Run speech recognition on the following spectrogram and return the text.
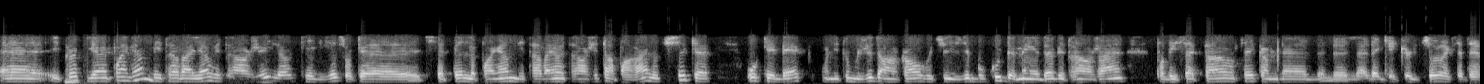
Euh, écoute, il y a un programme des travailleurs étrangers là, qui existe, qui s'appelle le programme des travailleurs étrangers temporaires. tu sais que au Québec, on est obligé d'encore utiliser beaucoup de main-d'œuvre étrangère pour des secteurs, tu sais, comme l'agriculture, etc.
